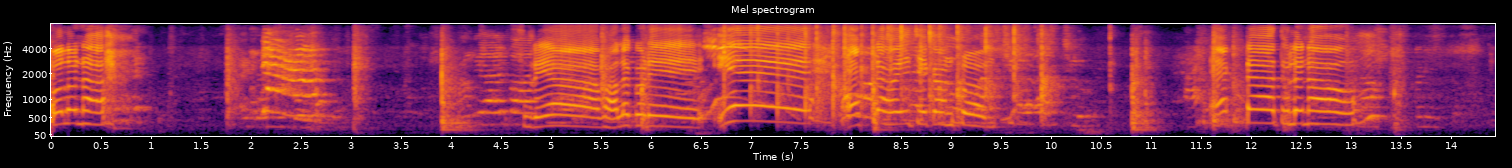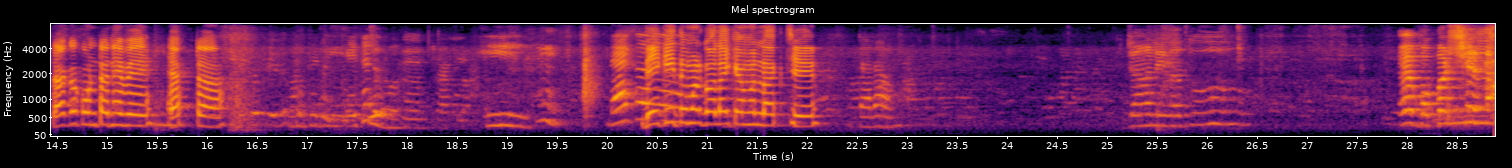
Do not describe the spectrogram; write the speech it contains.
হলো না। শ্রেয়া, ভালো করে। এ একটা হয়েছে কনফার্ম একটা তুলে নাও। দেখো কোনটা নেবে একটা। দেখি তোমার গলায় কেমন লাগছে। না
